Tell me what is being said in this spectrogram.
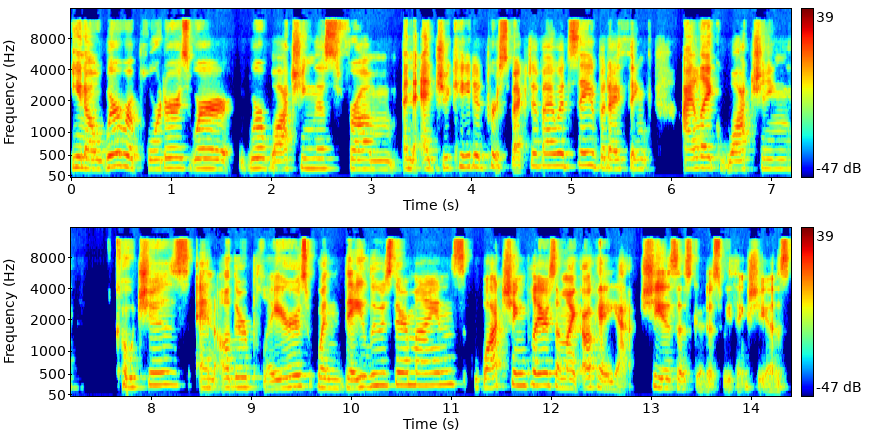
you know we're reporters we're we're watching this from an educated perspective i would say but i think i like watching coaches and other players when they lose their minds watching players i'm like okay yeah she is as good as we think she is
